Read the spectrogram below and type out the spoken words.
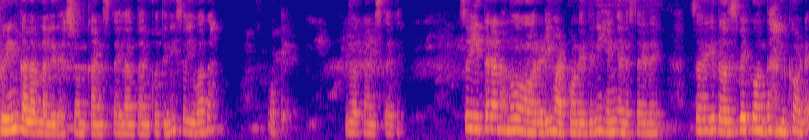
ಗ್ರೀನ್ ಕಲರ್ನಲ್ಲಿದೆ ಅಷ್ಟೊಂದು ಕಾಣಿಸ್ತಾ ಇಲ್ಲ ಅಂತ ಅನ್ಕೋತೀನಿ. ಸೊ ಇವಾಗ ಓಕೆ ಇವಾಗ ಕಾಣಿಸ್ತಾ ಇದೆ. ಸೊ ಈ ಥರ ನಾನು ರೆಡಿ ಮಾಡ್ಕೊಂಡಿದ್ದೀನಿ. ಹೆಂಗೆ ಅನ್ನಿಸ್ತಾ ಇದೆ? ಸೊ ಹಾಗಾಗಿ ತೋರಿಸ್ಬೇಕು ಅಂತ ಅಂದ್ಕೊಂಡೆ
